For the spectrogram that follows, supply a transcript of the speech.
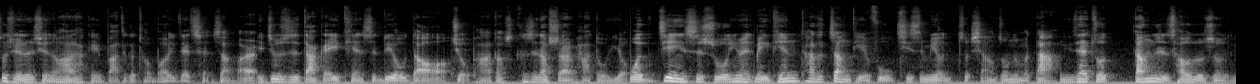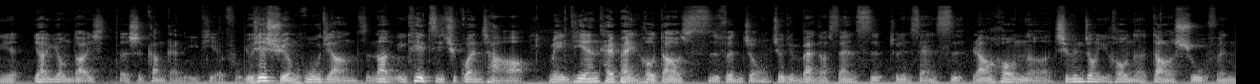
做选择权的话，它可以把这个投报率再乘上二，也就是大概一天是六到九趴，到甚至到十二趴都有。我的建议是说，因为每天它的涨跌幅其实没有想象中那么大，你在做。当日操作的时候，你要用到一些的是杠杆的 ETF，有些玄乎这样子。那你可以自己去观察哦。每天开盘以后到四分钟，九点半到三四，九点三四，然后呢，七分钟以后呢，到了十五分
